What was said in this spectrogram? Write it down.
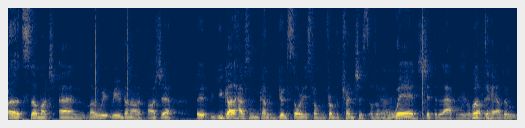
uh, so much, and like we we've done our, our share. Uh, you gotta have some kind of good stories from from the trenches of some Yeah. weird shit that had happened. We would Well, love to hear a little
